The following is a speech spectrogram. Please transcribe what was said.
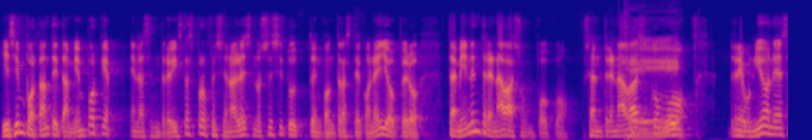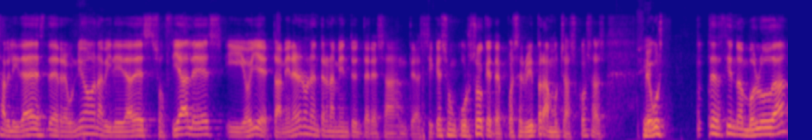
Y es importante también porque en las entrevistas profesionales, no sé si tú te encontraste con ello, pero también entrenabas un poco. O sea, entrenabas como reuniones, habilidades de reunión, habilidades sociales y oye, también era un entrenamiento interesante, así que es un curso que te puede servir para muchas cosas. Me gusta estás haciendo en Boluda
